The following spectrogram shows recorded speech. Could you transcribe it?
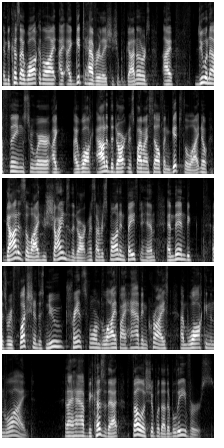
and because I walk in the light, I, I get to have a relationship with God. In other words, I do enough things to where I, I walk out of the darkness by myself and get to the light. No, God is the light who shines in the darkness. I respond in faith to Him, and then, be, as a reflection of this new transformed life I have in Christ, I'm walking in the light. And I have, because of that, fellowship with other believers.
